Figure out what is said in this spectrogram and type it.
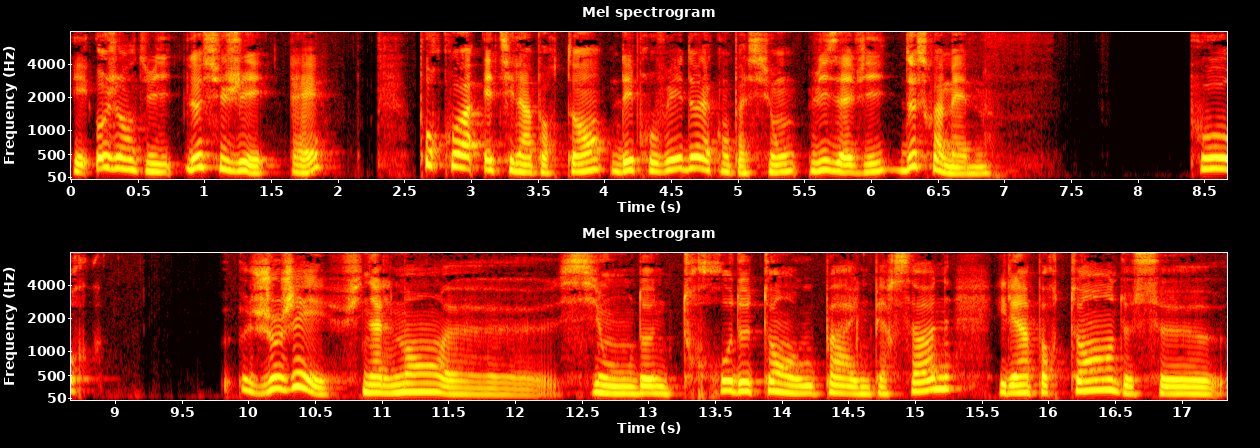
et aujourd'hui le sujet est pourquoi est-il important d'éprouver de la compassion vis-à-vis de soi-même? Pour jauger finalement euh, si on donne trop de temps ou pas à une personne, il est important de se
